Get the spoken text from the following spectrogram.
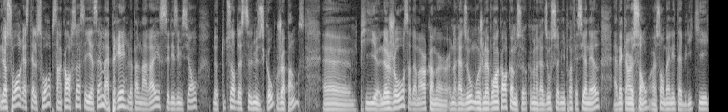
Le soir restait le soir, puis c'est encore ça à CISM. Après le palmarès, c'est des émissions de toutes sortes de styles musicaux, je pense. Euh, puis le jour, ça demeure comme un- une radio. Moi, je le vois encore comme ça, comme une radio semi-professionnelle, avec un son, un son bien établi, qui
